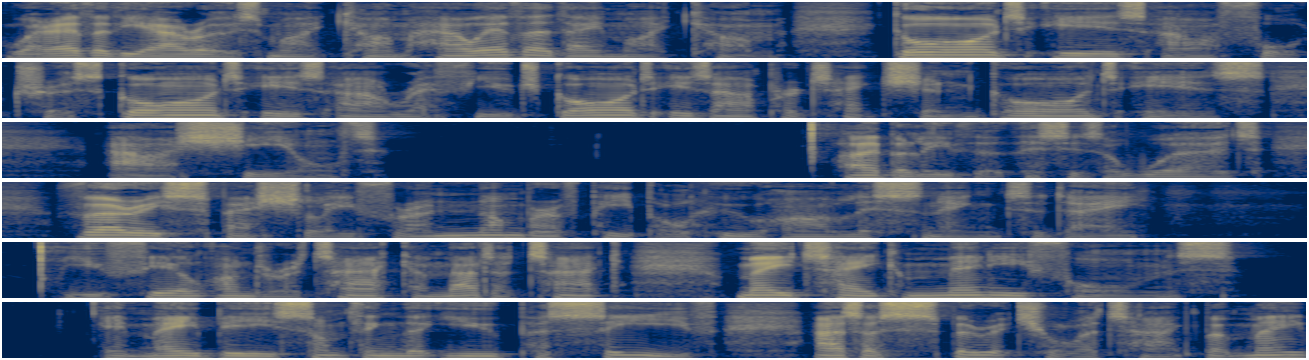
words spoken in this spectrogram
wherever the arrows might come, however they might come. God is our fortress. God is our refuge. God is our protection. God is our shield. I believe that this is a word very specially for a number of people who are listening today. You feel under attack, and that attack may take many forms. It may be something that you perceive as a spiritual attack, but may,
